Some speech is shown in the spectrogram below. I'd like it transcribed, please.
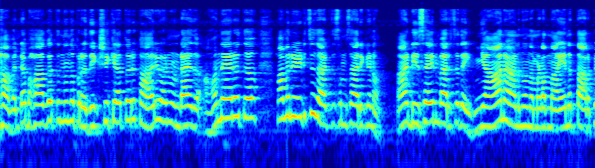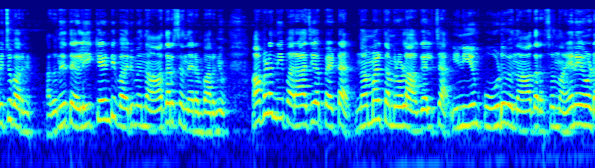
അവന്റെ ഭാഗത്തു നിന്ന് പ്രതീക്ഷിക്കാത്ത ഒരു കാര്യമാണ് ഉണ്ടായത്. ആ നേരത്ത് അവൻ ഇടിച്ചു താഴ്ത്തി സംസാരിക്കണം. ആ ഡിസൈൻ വരച്ചതേ ഞാനാണെന്ന് നമ്മുടെ നയനെ തർപ്പിച്ചു പറഞ്ഞു. അത് നീ തെളിയിക്കേണ്ടി വരുമെന്ന് ആദർശ നേരം പറഞ്ഞു. അവിടെ നീ പരാജയപ്പെട്ടാൽ നമ്മൾ തമ്മിലുള്ള അകൽച്ച ഇനിയും കൂടുമെന്ന് ആദർശ നയനയോട്.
